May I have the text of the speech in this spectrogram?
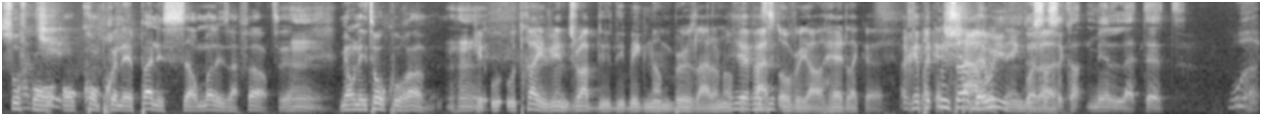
Sauf Ok. qu'on on comprenait pas nécessairement les affaires, tu sais. Mais on était au courant, man. Outra, il vient de drop des, des big numbers. Là. I don't know if Yeah, they passed over your head like a, Répète-nous like a ça, ben oui. thing, but, uh, 250 000 la tête. what?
